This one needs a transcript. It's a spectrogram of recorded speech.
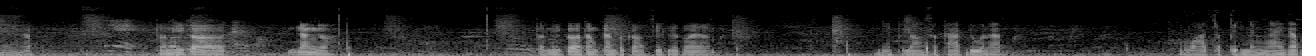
นี่ครับ ตอนนี้ก็ยังอยู่ อนนี้ก็ทำการประกอบเสร็จเรียบร้อยครับ เดี๋ยวไปลองสตาร์ทดูนะครับ ว่าจะเป็นยังไงครับ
